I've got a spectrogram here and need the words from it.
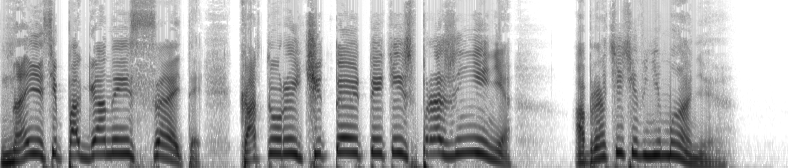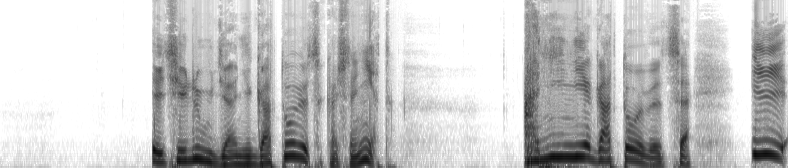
на эти поганые сайты, которые читают эти испражнения. Обратите внимание, эти люди, они готовятся? Конечно, нет они не готовятся. И,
